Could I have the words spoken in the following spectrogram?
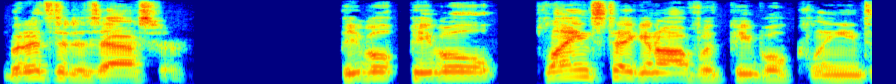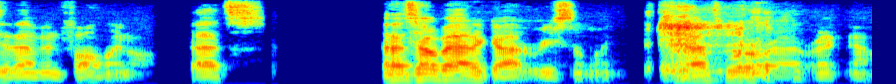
but it's a disaster. People people planes taking off with people clinging to them and falling off. That's that's how bad it got recently. That's where we're at right now.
